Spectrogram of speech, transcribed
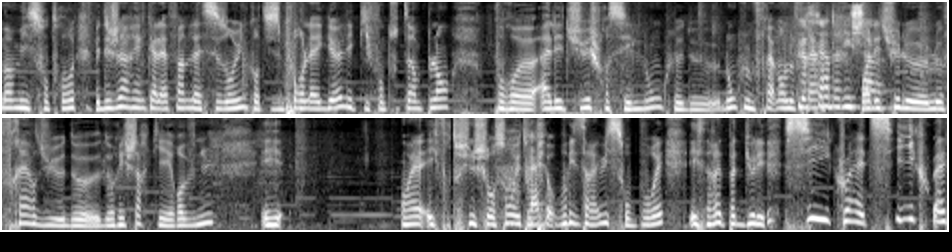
Non mais ils sont trop. Mais déjà rien qu'à la fin de la saison 1 quand ils se bourrent la gueule et qu'ils font tout un plan pour euh, aller tuer, je crois c'est l'oncle de l'oncle ou le frère, non le, Le frère. de pour Richard. aller tuer le, le frère du de, de Richard qui est revenu. Et Ouais, et ils font toute une chanson et tout, La- puis moins ils arrivent, ils sont bourrés, et ils n'arrêtent pas de gueuler. Secret, secret.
